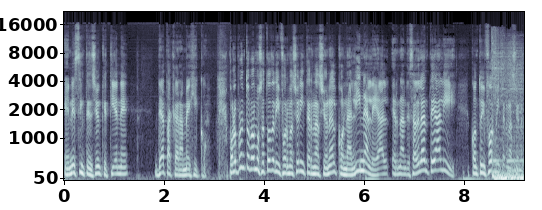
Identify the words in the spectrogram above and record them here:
en esta intención que tiene de atacar a México? Por lo pronto vamos a toda la información internacional con Alina Leal Hernández. Adelante, Ali, con tu informe internacional.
